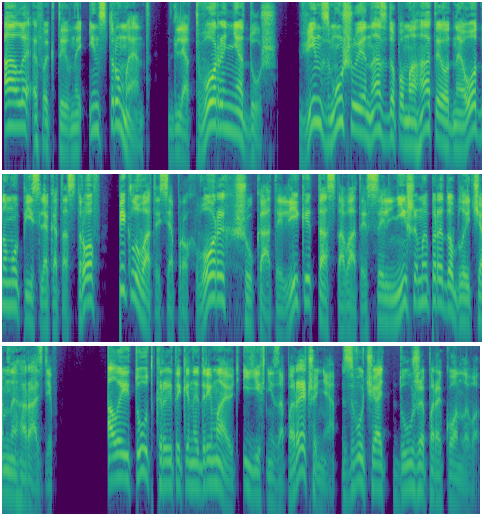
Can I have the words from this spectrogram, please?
але ефективний інструмент для творення душ. Він змушує нас допомагати одне одному після катастроф, піклуватися про хворих, шукати ліки та ставати сильнішими перед обличчям негараздів. Але й тут критики не дрімають, і їхні заперечення звучать дуже переконливо.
